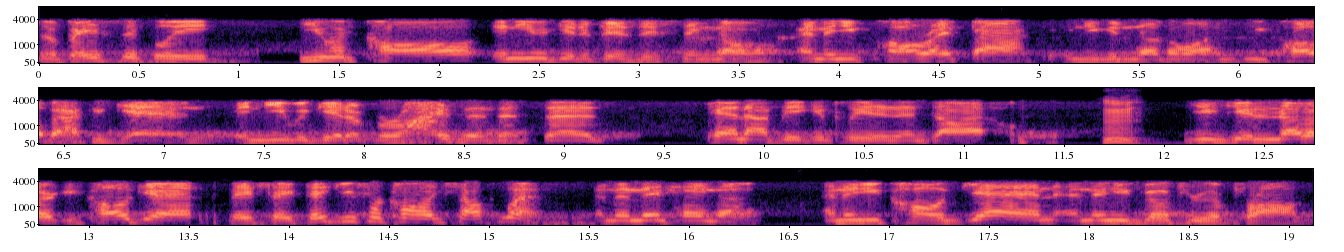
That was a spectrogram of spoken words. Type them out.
So basically, you would call and you would get a busy signal, and then you call right back and you get another one. You call back again and you would get a Verizon that says cannot be completed and dialed. You get another. You call again. They say thank you for calling Southwest, and then they hang up. And then you call again, and then you go through the prompt.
